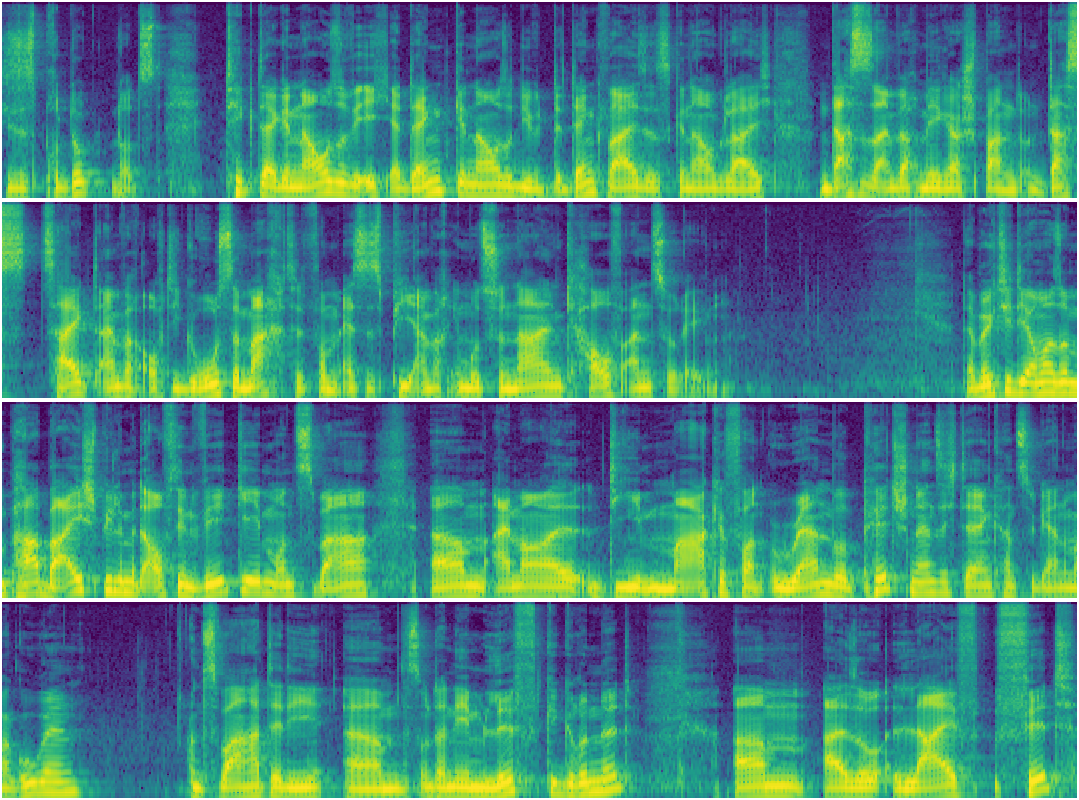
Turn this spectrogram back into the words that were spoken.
dieses Produkt nutzt, tickt er genauso wie ich, er denkt genauso, die Denkweise ist genau gleich. Und das ist einfach mega spannend. Und das zeigt einfach auch die große Macht vom SSP, einfach emotionalen Kauf anzuregen. Da möchte ich dir auch mal so ein paar Beispiele mit auf den Weg geben. Und zwar ähm, einmal die Marke von Randall Pitch, nennt sich der, den kannst du gerne mal googeln. Und zwar hat er die, ähm, das Unternehmen Lyft gegründet. Ähm, also Live Fit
